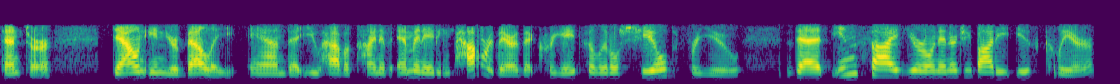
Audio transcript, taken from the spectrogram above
center down in your belly and that you have a kind of emanating power there that creates a little shield for you that inside your own energy body is clear.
